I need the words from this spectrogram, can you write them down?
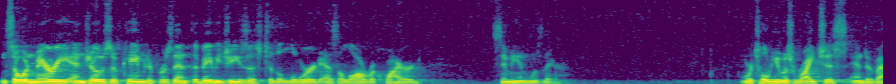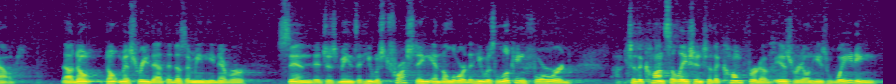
And so when Mary and Joseph came to present the baby Jesus to the Lord as the law required, Simeon was there. We're told he was righteous and devout. Now, don't, don't misread that. That doesn't mean he never sinned. It just means that he was trusting in the Lord, that he was looking forward to the consolation, to the comfort of Israel, and he's waiting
